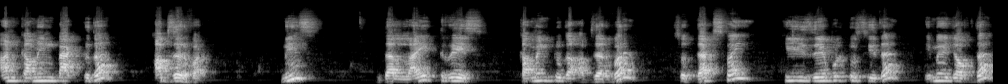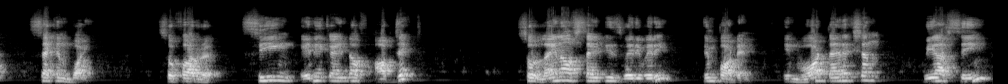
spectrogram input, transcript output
and coming back to the observer. Means the light rays coming to the observer. So that's why he is able to see the image of the second boy. So for seeing any kind of object, so line of sight is very very important. In what direction we are seeing,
